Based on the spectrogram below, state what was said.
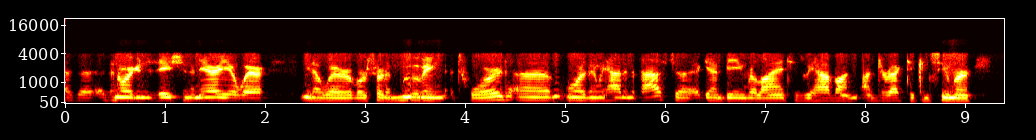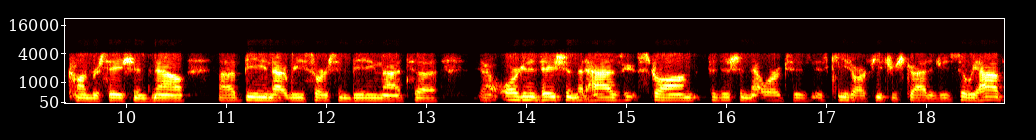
as, a, as an organization, an area where you know we're we're sort of moving toward uh, more than we had in the past. Uh, again, being reliant as we have on on direct to consumer conversations now, uh, being that resource and being that uh, you know, organization that has strong physician networks is, is key to our future strategy. So we have,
